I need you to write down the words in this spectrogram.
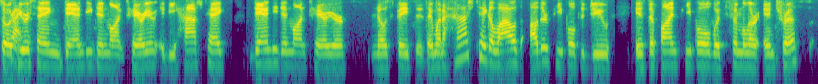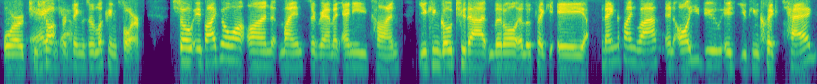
So if Right. you're saying Dandy Dinmont Terrier, it'd be hashtag Dandy Dinmont Terrier, no spaces. And what a hashtag allows other people to do is to find people with similar interests or to There shop for things they're looking for. So if I go on my Instagram at any time, you can go to that little, it looks like a magnifying glass, and all you do is you can click tags,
